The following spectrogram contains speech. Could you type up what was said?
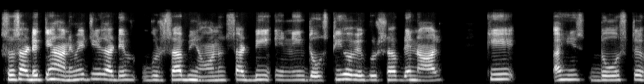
ਸੋ ਸਾਡੇ ਧਿਆਨ ਵਿੱਚ ਹੀ ਸਾਡੇ ਗੁਰਸਾਹਿਬ ਹੀ ਆਉਣ, ਸਾਡੀ ਇੰਨੀ ਦੋਸਤੀ ਹੋਵੇ ਗੁਰਸਾਹਿਬ ਦੇ ਨਾਲ ਕਿ ਅਸੀਂ ਦੋਸਤ,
